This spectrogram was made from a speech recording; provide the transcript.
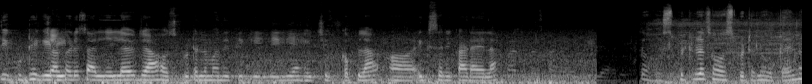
ती कुठे गेल्याकडे चाललेलं आहे ज्या हॉस्पिटलमध्ये ती गेलेली आहे चेकअपला एक्सरे काढायला. तर हॉस्पिटलच हॉस्पिटल होतं आहे ना?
